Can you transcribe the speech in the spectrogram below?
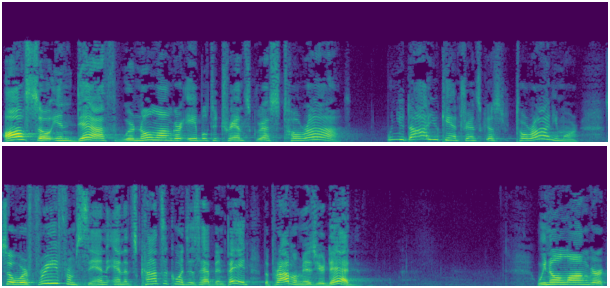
Also, in death, we're no longer able to transgress Torah. When you die, you can't transgress Torah anymore. So we're free from sin, and its consequences have been paid. The problem is you're dead. We no longer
